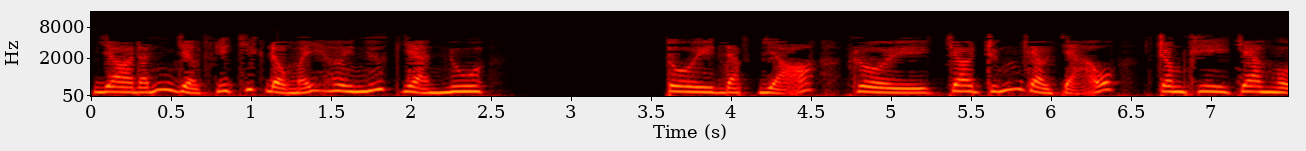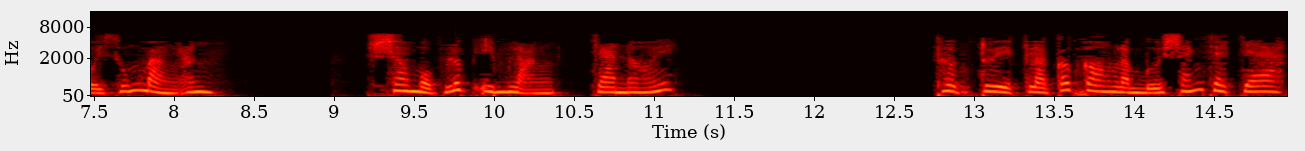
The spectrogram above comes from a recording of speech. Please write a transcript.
do đánh giật với chiếc đầu máy hơi nước già nua. Tôi đập giỏ rồi cho trứng vào chảo trong khi cha ngồi xuống bàn ăn. Sau một lúc im lặng, cha nói. Thật tuyệt là có con làm bữa sáng cho cha,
